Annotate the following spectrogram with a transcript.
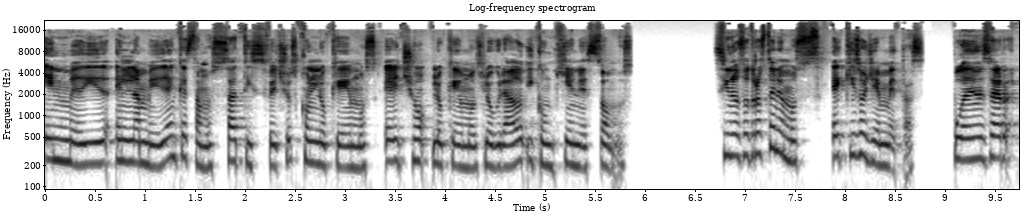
en, medida, en la medida en que estamos satisfechos con lo que hemos hecho, lo que hemos logrado y con quienes somos. Si nosotros tenemos X o Y metas, pueden ser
